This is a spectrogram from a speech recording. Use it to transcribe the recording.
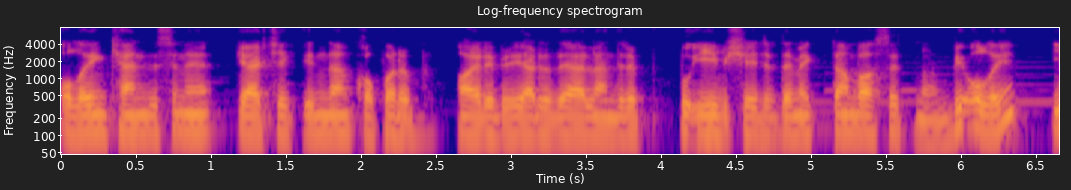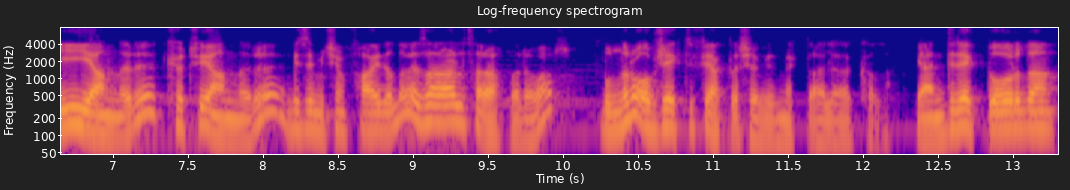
Olayın kendisini gerçekliğinden koparıp ayrı bir yerde değerlendirip bu iyi bir şeydir demekten bahsetmiyorum. Bir olayın iyi yanları, kötü yanları, bizim için faydalı ve zararlı tarafları var. Bunlara objektif yaklaşabilmekle alakalı. Yani direkt doğrudan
